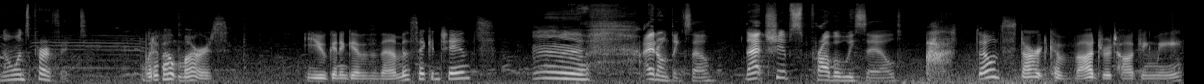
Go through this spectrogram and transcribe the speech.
No one's perfect. What about Mars? You gonna give them a second chance? I don't think so. That ship's probably sailed. Don't start Kavadra talking me.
